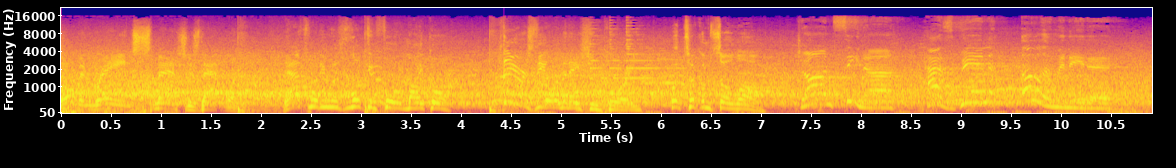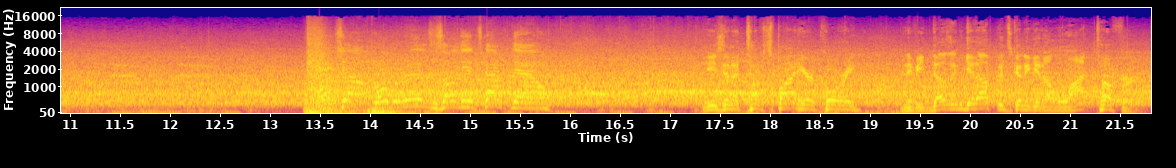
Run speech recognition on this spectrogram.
Roman Reigns smashes that one. That's what he was looking for, Michael. There's the elimination, Corey. What took him so long? John Cena has been eliminated. Watch out. Roman Reigns is on the attack now. He's in a tough spot here, Corey. And if he doesn't get up, it's going to get a lot tougher.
